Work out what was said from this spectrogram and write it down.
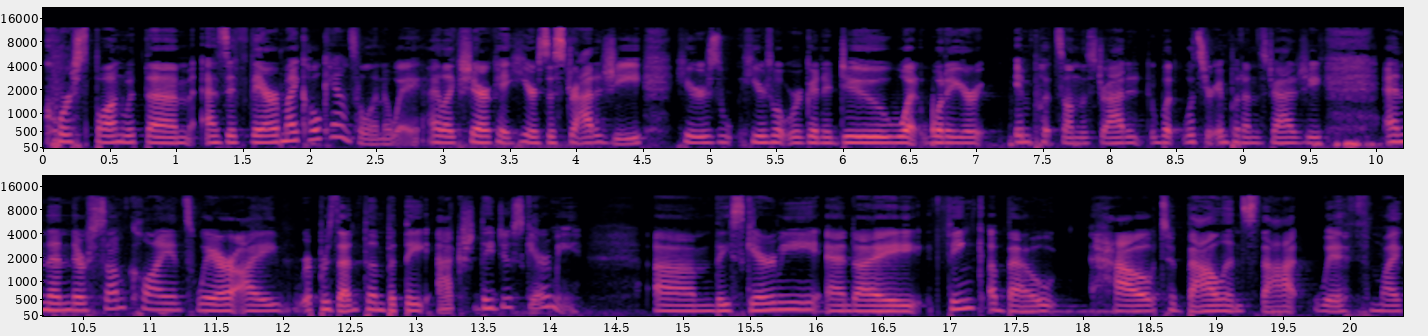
correspond with them as if they're my co-counsel in a way. I like share, okay, here's the strategy. Here's here's what we're going to do. What what are your inputs on the strategy? What what's your input on the strategy? And then there's some clients where I represent them, but they actually they do scare me. Um, they scare me, and I think about how to balance that with my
